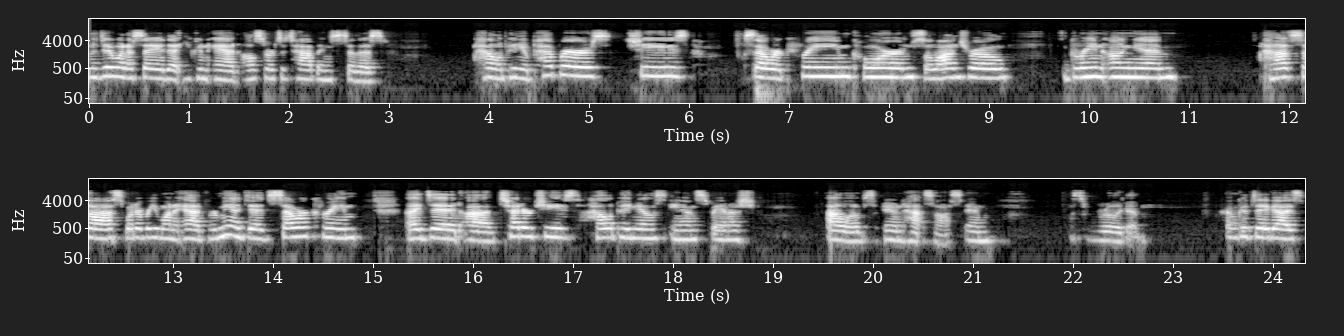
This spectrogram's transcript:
I did want to say that you can add all sorts of toppings to this. Jalapeno peppers, cheese, sour cream, corn, cilantro, green onion, hot sauce, whatever you want to add. For me, I did sour cream, I did uh, cheddar cheese, jalapenos, and Spanish olives and hot sauce. And it's really good. Have a good day, guys.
